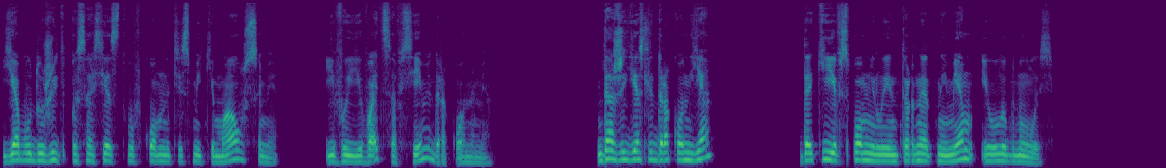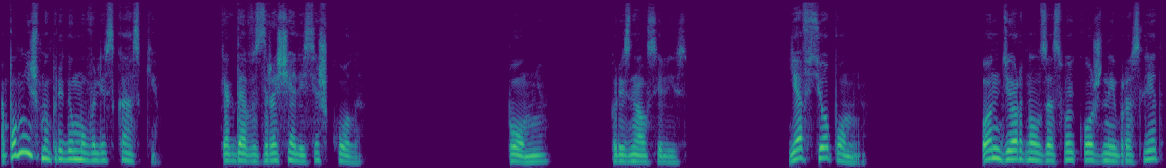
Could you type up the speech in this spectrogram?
Я буду жить по соседству в комнате с Микки Маусами и воевать со всеми драконами. Даже если дракон я? Дакия вспомнила интернетный мем и улыбнулась. А помнишь, мы придумывали сказки, когда возвращались из школы? Помню, признался Лис. Я все помню. Он дернул за свой кожаный браслет,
